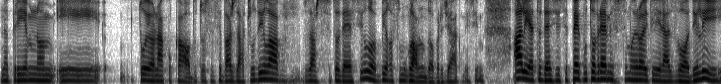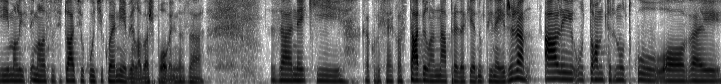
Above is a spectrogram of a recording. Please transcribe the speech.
na prijemnom i tu je onako kao, tu sam se baš začudila zašto se to desilo. Bila sam uglavnom dobar đak, mislim. Ali eto, desio se pek. U to vreme su se moji roditelji razvodili i imali, imala sam situaciju u kući koja nije bila baš povoljna za za neki, kako bih rekla, stabilan napredak jednog tinejdžera, ali u tom trenutku, ovaj,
